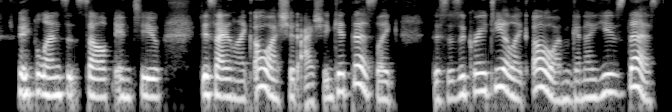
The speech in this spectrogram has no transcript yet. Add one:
it lends itself into deciding like, oh, I should, I should get this. Like, this is a great deal. Like, oh, I'm going to use this.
